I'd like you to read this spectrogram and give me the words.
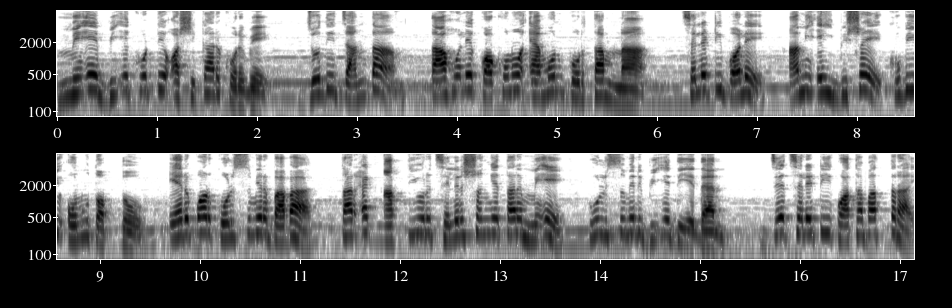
মেয়ে বিয়ে করতে অস্বীকার করবে। যদি জানতাম, তাহলে কখনো এমন করতাম না। ছেলেটি বলে, আমি এই বিষয়ে খুবই অনুতপ্ত। এরপর কুলসুমের বাবা তার এক আত্মীয়র ছেলের সঙ্গে তার মেয়ে কুলসুমের বিয়ে দিয়ে দেন। যে ছেলেটি কথাবার্তায়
